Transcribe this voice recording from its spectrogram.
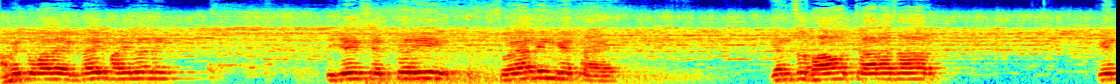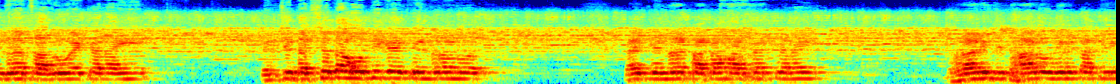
आम्ही तुम्हाला एकदाही पाहिलं नाही की जे शेतकरी सोयाबीन घेत आहेत ज्यांचं भाव चार हजार केंद्र चालू आहे का नाही? त्यांची दक्षता होती काही केंद्रांवर? काही केंद्र टाटा मारतात का नाही? धडाडीची धाड वगैरे टाकली.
